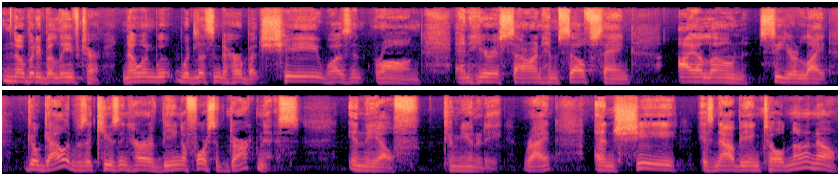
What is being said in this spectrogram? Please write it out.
nobody believed her. No one w- would listen to her, but she wasn't wrong. And here is Sauron himself saying, I alone see your light. Gil-galad was accusing her of being a force of darkness in the elf community, right? And she is now being told, no, no, no,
